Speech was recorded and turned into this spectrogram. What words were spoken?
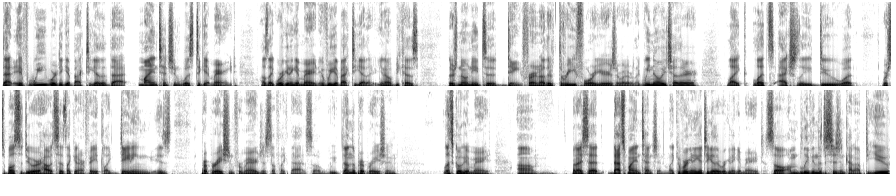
that if we were to get back together, that my intention was to get married. I was like, "We're going to get married if we get back together," you know, because there's no need to date for another 3 4 years or whatever. Like we know each other. Like let's actually do what we're supposed to do or how it says like in our faith like dating is preparation for marriage and stuff like that. So we've done the preparation. Let's go get married. Um but i said that's my intention. Like if we're gonna get together we're gonna get married. So i'm leaving the decision kind of up to you.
